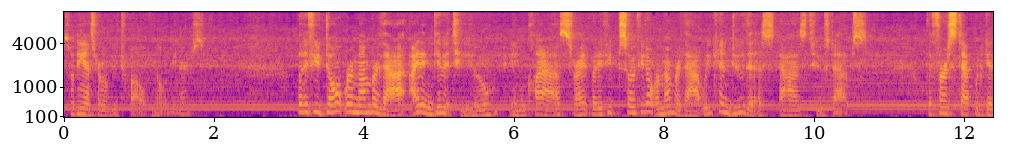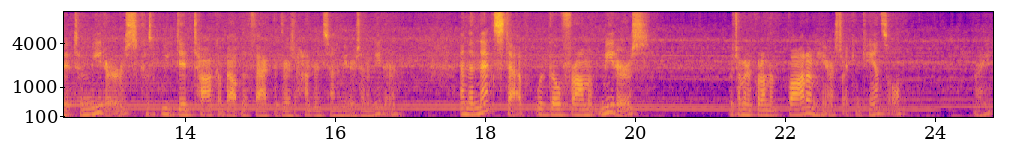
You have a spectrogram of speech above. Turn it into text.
So the answer will be 12 millimeters. But if you don't remember that, I didn't give it to you in class, right? But if you, so if you don't remember that, we can do this as two steps. The first step would get it to meters because we did talk about the fact that there's 100 centimeters in a meter. And the next step would go from meters, which I'm going to put on the bottom here so I can cancel, right?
